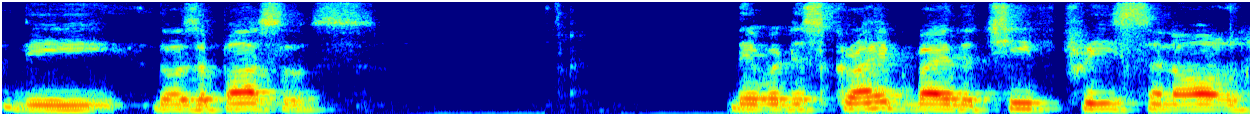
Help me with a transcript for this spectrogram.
the those apostles they were described by the chief priests and all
